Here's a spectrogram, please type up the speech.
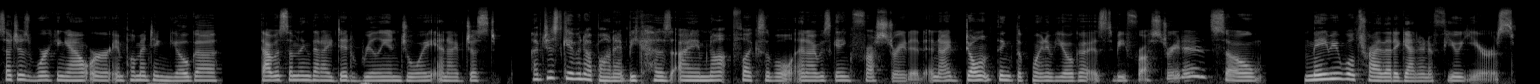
such as working out or implementing yoga. That was something that I did really enjoy, and I've just I've just given up on it because I am not flexible and I was getting frustrated. And I don't think the point of yoga is to be frustrated. So maybe we'll try that again in a few years.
